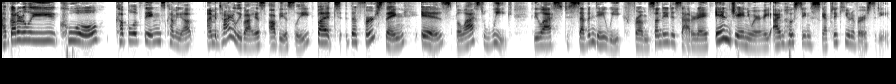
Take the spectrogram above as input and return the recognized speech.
I've got a really cool couple of things coming up. I'm entirely biased, obviously, but the first thing is the last week, the last seven day week from Sunday to Saturday in January, I'm hosting Skeptic University.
